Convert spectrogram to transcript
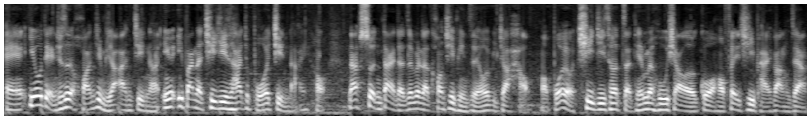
诶，优点就是环境比较安静啊，因为一般的汽机车它就不会进来，吼。那顺带的这边的空气品质也会比较好，哦，不会有汽机车整天那边呼啸而过，吼，废气排放这样。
